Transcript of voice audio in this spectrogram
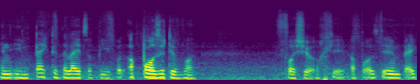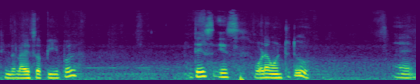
an impact in the lives of people, a positive one. For sure, okay, a positive impact in the lives of people. This is what I want to do, and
